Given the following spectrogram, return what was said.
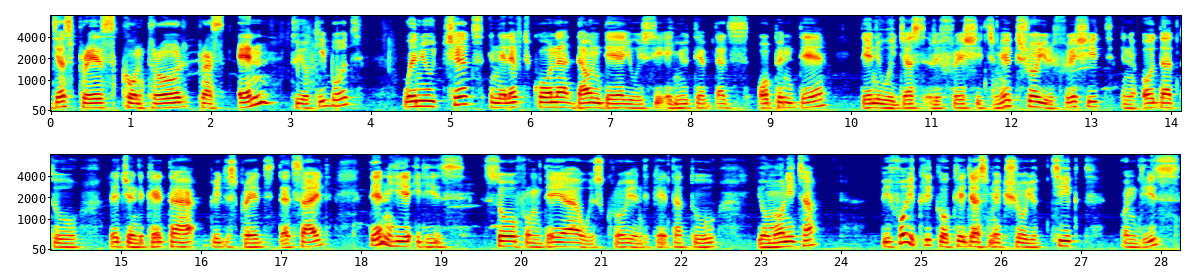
just press ctrl plus n to your keyboard. When you check in the left corner down there you will see a new tab that's open there then you will just refresh it. Make sure you refresh it in order to let your indicator be displayed that side. Then here it is. So from there we scroll your indicator to your monitor. Before you click ok just make sure you ticked on this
